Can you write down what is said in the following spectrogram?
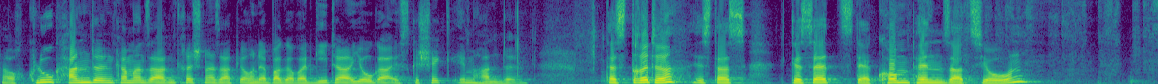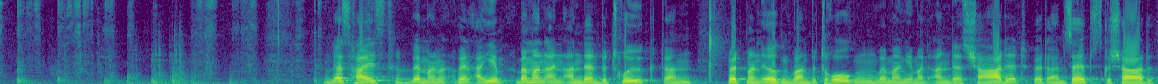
auch klug handeln kann man sagen. Krishna sagt ja auch in der Bhagavad Gita, Yoga ist Geschick im Handeln. Das dritte ist das Gesetz der Kompensation. Und das heißt, wenn man, wenn, wenn man einen anderen betrügt, dann wird man irgendwann betrogen. Wenn man jemand anders schadet, wird einem selbst geschadet.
